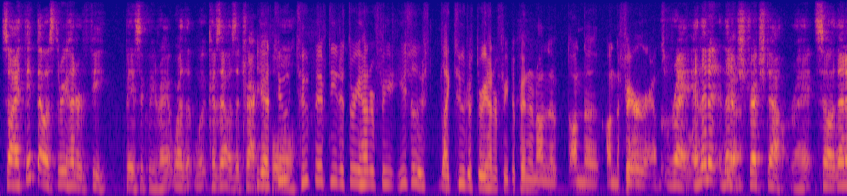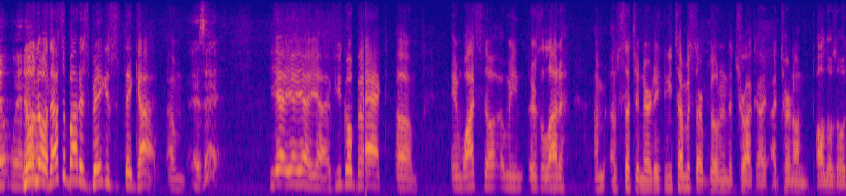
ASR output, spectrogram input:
So I think that was 300 feet basically, right? Where the because that was a tractor yeah, two pull. 250 to 300 feet. Usually it's like two to 300 feet, depending on the on the on the fairgrounds. Right, and then it and then Yeah. it stretched out, right? So then it went. No, out- no, that's about as big as they got. Um, Is it? Yeah, yeah, yeah, yeah. If you go back um, and watch the, I mean, there's a lot of. I'm I'm such a nerd. Anytime I start building a truck, I, I turn on all those old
